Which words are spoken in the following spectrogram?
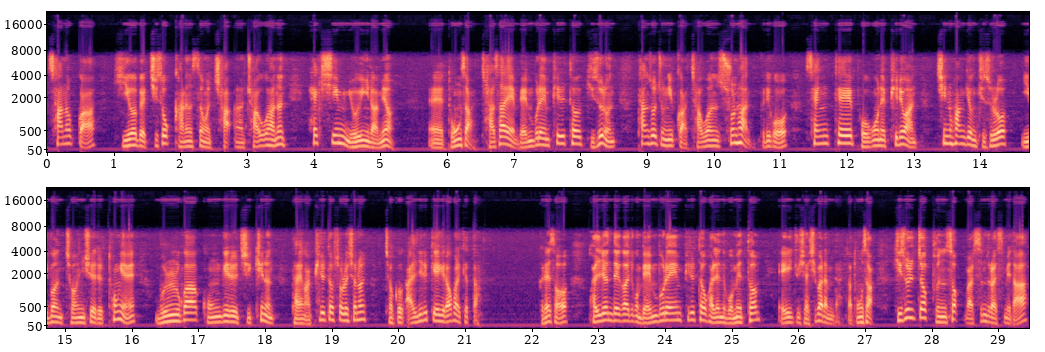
산업과 기업의 지속 가능성을 어, 좌우하는 핵심 요인이라며 동사 자사의 멤브레인 필터 기술은 탄소 중립과 자원 순환 그리고 생태 복원에 필요한 친환경 기술로 이번 전시회를 통해 물과 공기를 지키는 다양한 필터 솔루션을 적극 알릴 계획이라고 밝혔다. 그래서 관련돼 가지고 멤브레인 필터 관련된 모멘텀 A 주시하시 바랍니다. 자, 동사 기술적 분석 말씀드렸습니다.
